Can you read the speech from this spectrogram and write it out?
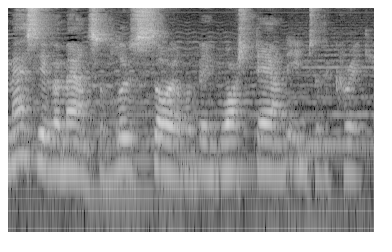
Massive amounts of loose soil are being washed down into the creek.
